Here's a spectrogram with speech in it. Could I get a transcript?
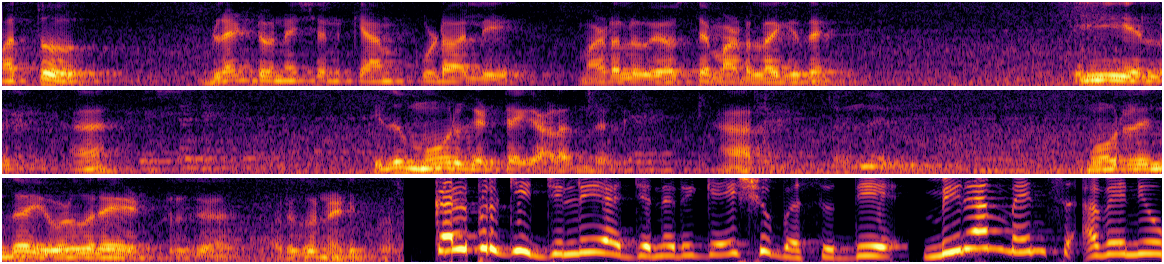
ಮತ್ತು ಬ್ಲಡ್ ಡೊನೇಷನ್ ಕ್ಯಾಂಪ್ ಕೂಡ ಅಲ್ಲಿ ಮಾಡಲು ವ್ಯವಸ್ಥೆ ಮಾಡಲಾಗಿದೆ. ಈ ಎಲ್ಲ ಇದು ಮೂರು ಗಂಟೆಗೆ ಆಳಂದಲ್ಲಿ ಹಾಂ ರೀ. ಮೂರರಿಂದ ಏಳುವರೆ ಎಂಟರವರೆಗೂ ನಡೀತದೆ ಕಲಬುರಗಿ ಜಿಲ್ಲೆಯ ಜನರಿಗೆ ಶುಭ ಸುದ್ದಿ. ಮಿರಾ ಮೆನ್ಸ್ ಅವೆನ್ಯೂ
